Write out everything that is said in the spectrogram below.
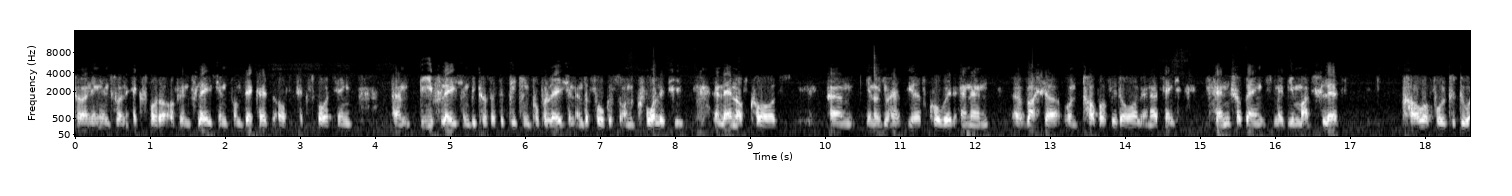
turning into an exporter of inflation from decades of exporting um, deflation because of the peaking population and the focus on quality. And then, of course, um, you know, you have you have COVID and then uh, Russia on top of it all. And I think central banks may be much less powerful to do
